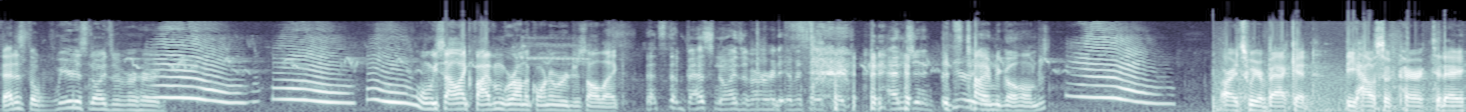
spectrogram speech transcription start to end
That is the weirdest noise I've ever heard. When we saw like five of them go around the corner, we were just all like, That's the best noise I've ever heard to imitate like engine. it's time to go home. Just All right, so we are back at the House of Peric today.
